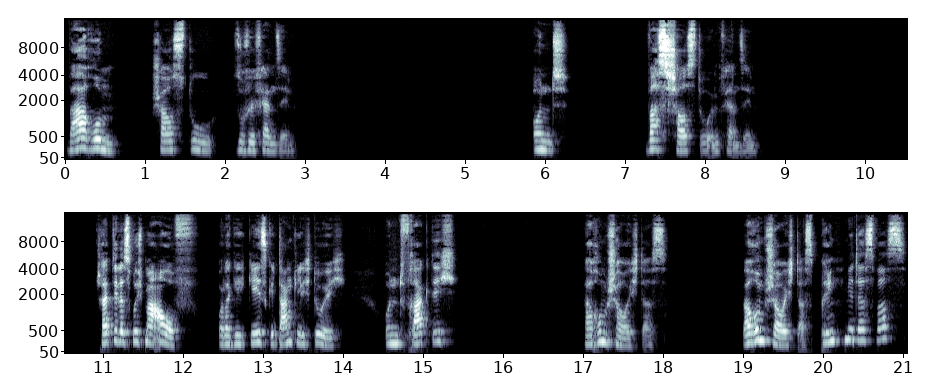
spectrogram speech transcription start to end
warum schaust du so viel Fernsehen? Und was schaust du im Fernsehen? Schreib dir das ruhig mal auf oder geh, geh es gedanklich durch und frag dich, warum schaue ich das? Warum schaue ich das? Bringt mir das was?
